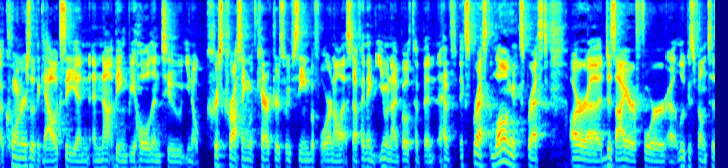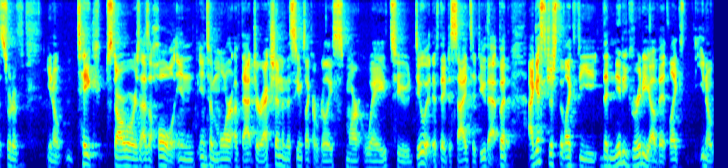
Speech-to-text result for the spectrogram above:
uh, corners of the galaxy and, and not being beholden to, you know, crisscrossing with characters we've seen before and all that stuff. I think you and I both have been, have expressed, long expressed our uh, desire for uh, Lucasfilm to sort of you know take Star Wars as a whole in into more of that direction, and this seems like a really smart way to do it if they decide to do that. But I guess just the, like the the nitty gritty of it, like you know,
